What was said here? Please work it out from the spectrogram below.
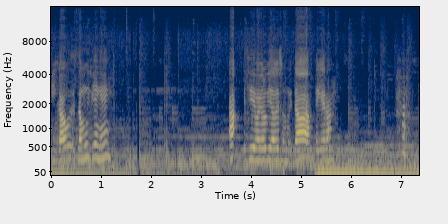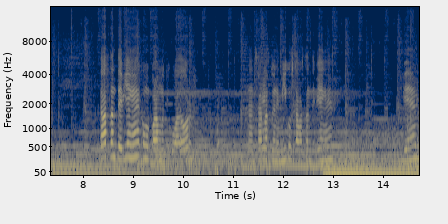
Fijaos, está muy bien, ¿eh? Ah, sí, me había olvidado eso. Da ceguera. está bastante bien, ¿eh? Como para multijugador. Lanzarla a tu enemigo está bastante bien, ¿eh? Bien.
